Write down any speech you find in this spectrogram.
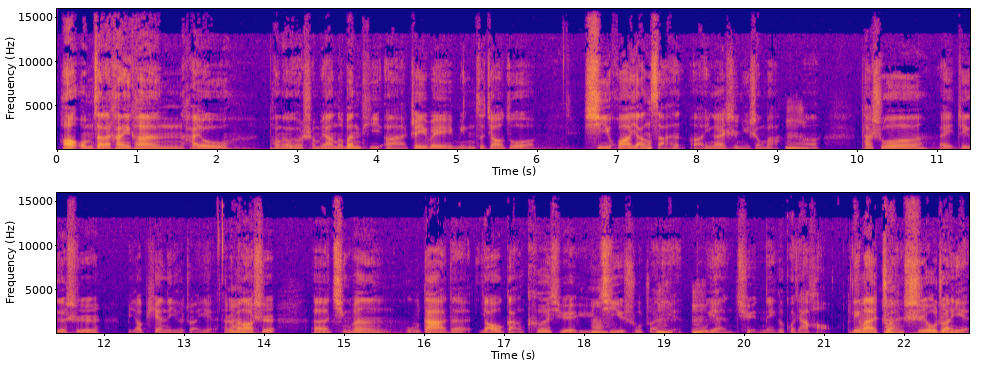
好，我们再来看一看，还有朋友有什么样的问题啊？这一位名字叫做细花阳伞啊，应该是女生吧？嗯啊，她说，哎，这个是比较偏的一个专业。她说，嗯文老师，呃，请问武大的遥感科学与嗯技术专业读研去哪个国家好？另外，转嗯石油专业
